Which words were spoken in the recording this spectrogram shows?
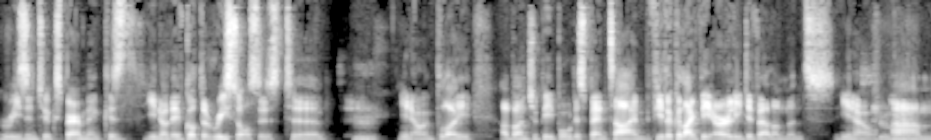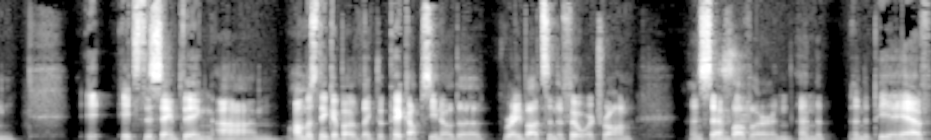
reason to experiment because you know they've got the resources to mm. you know employ a bunch of people to spend time. If you look at like the early developments, you know, True. um, it, it's the same thing. Um, I almost think about like the pickups, you know, the Ray Butts and the Filtertron, and Seth. Butler and and the and the PAF.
